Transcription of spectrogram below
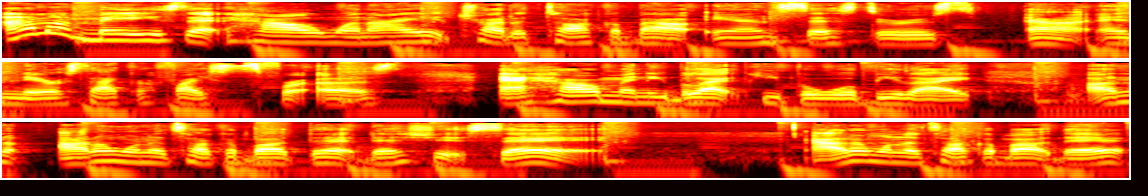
I'm amazed at how, when I try to talk about ancestors uh, and their sacrifices for us, at how many black people will be like, I don't, I don't want to talk about that. That shit's sad. I don't want to talk about that.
